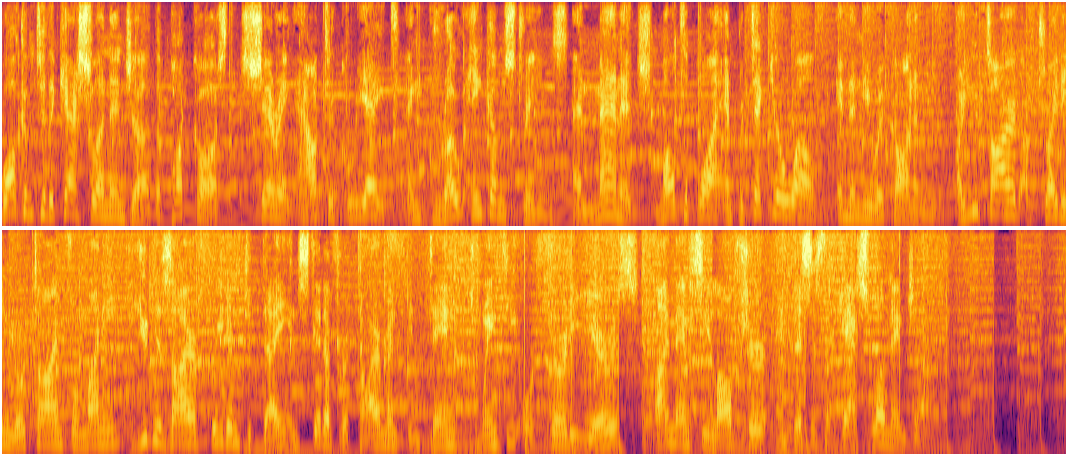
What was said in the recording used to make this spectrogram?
Welcome to the Cashflow Ninja, the podcast sharing how to create and grow income streams and manage, multiply, and protect your wealth in the new economy. Are you tired of trading your time for money? Do you desire freedom today instead of retirement in 10, 20, or 30 years? I'm MC Laubscher, and this is the Cashflow Ninja.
